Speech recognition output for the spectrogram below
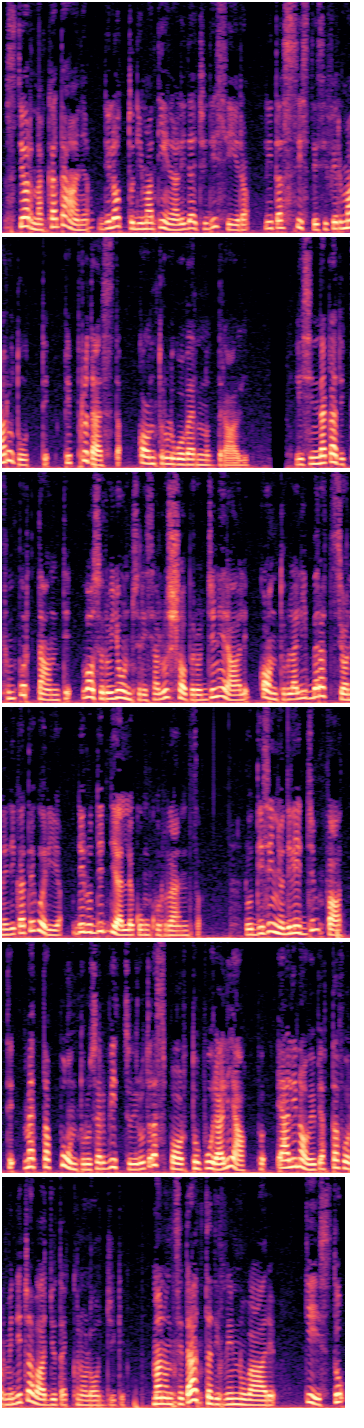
Stiorna a Catania, di l'otto di mattina alle 10 di sera, i tassisti si firmarono tutti per protesta contro il governo Draghi. I sindacati più importanti vosero giungersi allo sciopero generale contro la liberazione di categoria dell'UDDL concorrenza. Lo disegno di legge infatti mette a punto il servizio di trasporto pure alle app e alle nuove piattaforme di travaglio tecnologiche. Ma non si tratta di rinnovare, questo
